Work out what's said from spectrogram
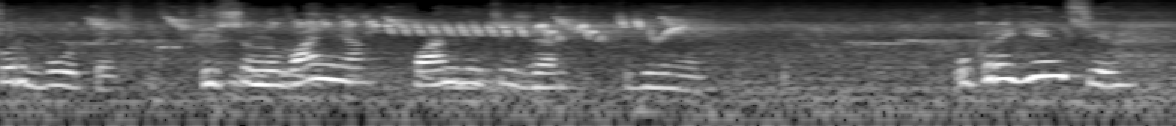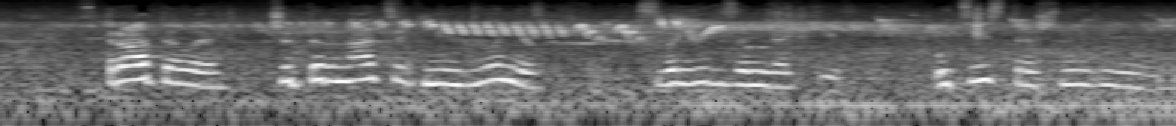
скорботи і вшанування пам'яті жертв війни. Українці втратили 14 мільйонів своїх земляків у цій страшній війні.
